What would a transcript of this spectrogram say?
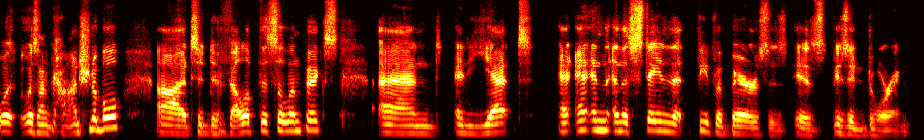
was, was unconscionable uh, to develop this Olympics, and and yet and, and and the stain that FIFA bears is is is enduring,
